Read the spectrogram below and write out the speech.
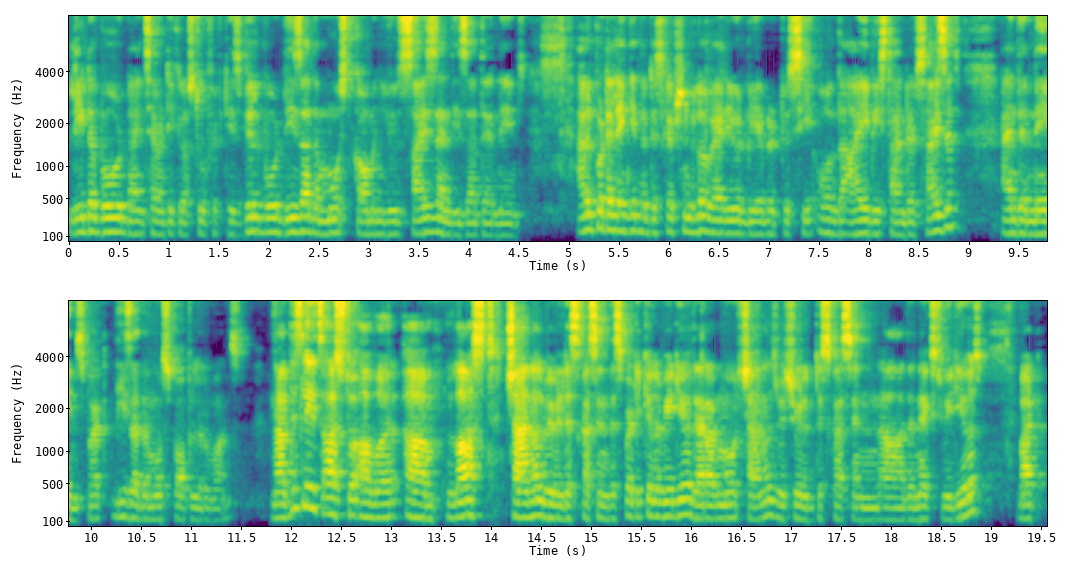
leaderboard, 970 cross 250 is billboard. These are the most common used sizes and these are their names. I will put a link in the description below where you will be able to see all the IAB standard sizes and their names, but these are the most popular ones. Now this leads us to our um, last channel we will discuss in this particular video. There are more channels which we will discuss in uh, the next videos, but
